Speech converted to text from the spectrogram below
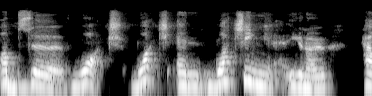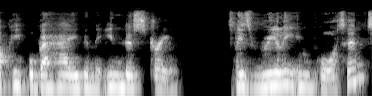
observe, watch, watch and watching, you know, how people behave in the industry is really important.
